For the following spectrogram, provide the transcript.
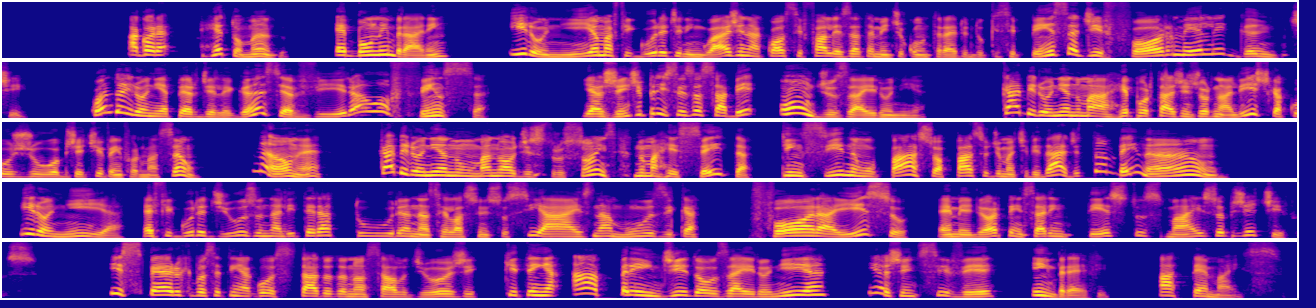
Agora, retomando, é bom lembrar, hein? Ironia é uma figura de linguagem na qual se fala exatamente o contrário do que se pensa de forma elegante. Quando a ironia perde elegância, vira ofensa. E a gente precisa saber onde usar a ironia. Cabe ironia numa reportagem jornalística cujo objetivo é informação? Não, né? Cabe ironia num manual de instruções, numa receita que ensinam o passo a passo de uma atividade? Também não. Ironia é figura de uso na literatura, nas relações sociais, na música. Fora isso, é melhor pensar em textos mais objetivos. Espero que você tenha gostado da nossa aula de hoje, que tenha aprendido a usar a ironia e a gente se vê em breve. Até mais!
